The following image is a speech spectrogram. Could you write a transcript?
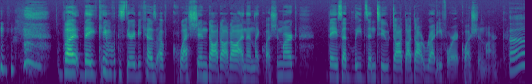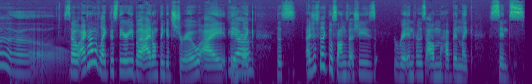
but they came up with this theory because of question dot dot dot and then like question mark. They said leads into dot dot dot ready for it question mark. oh. So I kind of like this theory, but I don't think it's true. I think Yeah. like this. I just feel like the songs that she's written for this album have been like since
